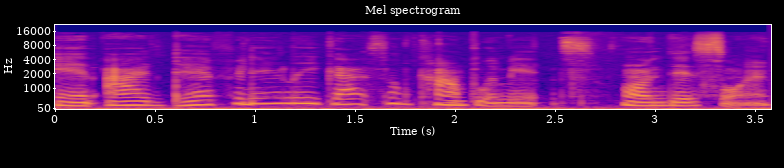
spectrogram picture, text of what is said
And I definitely got some compliments on this one.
